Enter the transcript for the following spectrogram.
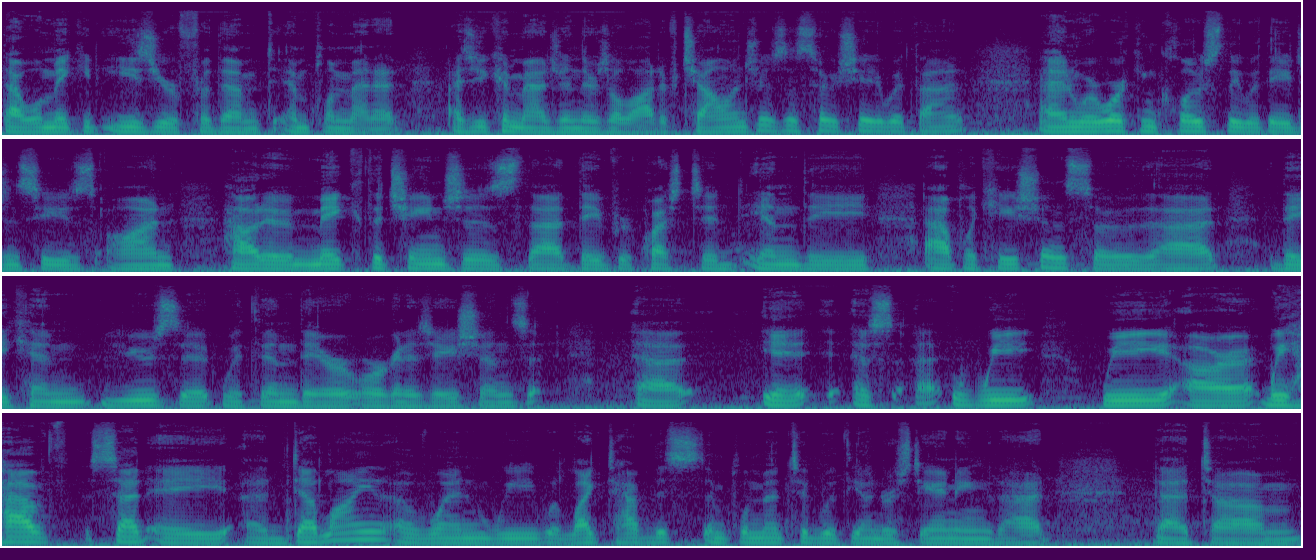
that will make it easier for them to implement it. As you can imagine, there's a lot of challenges associated with that. And we're working closely with agencies on how to make the changes that they've requested in the application so that they can use it within their organizations. Uh, it, as, uh, we we are we have set a, a, deadline of when we would like to have this implemented, with the understanding that that um,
